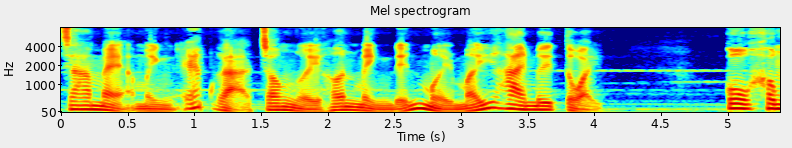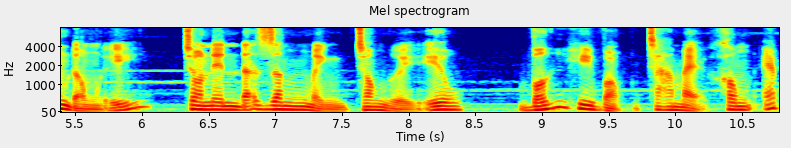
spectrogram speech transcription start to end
cha mẹ mình ép gả cho người hơn mình đến mười mấy hai mươi tuổi. Cô không đồng ý cho nên đã dâng mình cho người yêu với hy vọng cha mẹ không ép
